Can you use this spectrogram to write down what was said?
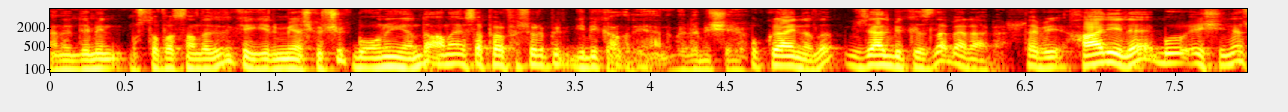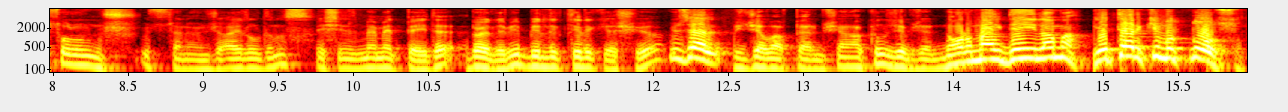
Yani demin Mustafa Sandal dedi ki 20 yaş küçük. Bu onun yanında anayasa profesörü gibi kalır yani. Böyle bir şey yok. Ukraynalı güzel bir kızla beraber. Tabii haliyle bu eşine sorulmuş. 3 sene önce ayrıldınız. Eşiniz Mehmet Bey de böyle bir birliktelik yaşıyor. Güzel bir cevap vermiş. Yani akıllıca bir cevap. Normal değil ama yeter ki mutlu olsun.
